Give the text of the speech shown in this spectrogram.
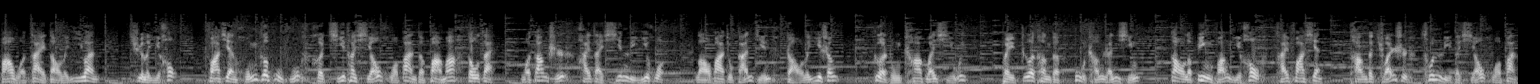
把我带到了医院。去了以后，发现红哥不服和其他小伙伴的爸妈都在，我当时还在心里疑惑，老爸就赶紧找了医生，各种插管洗胃。被折腾的不成人形，到了病房以后才发现躺的全是村里的小伙伴。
